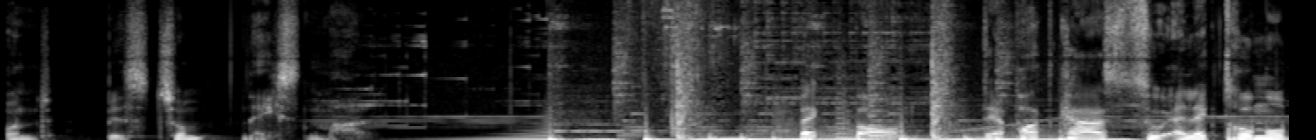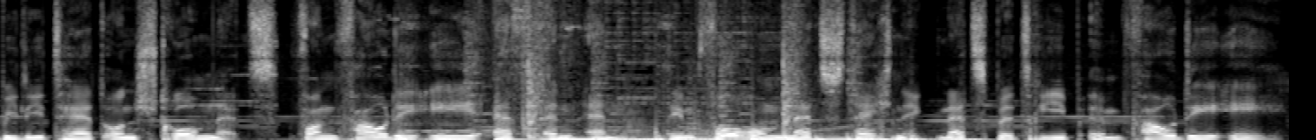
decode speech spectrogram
und bis zum nächsten Mal. Backbone, der Podcast zu Elektromobilität und Stromnetz von VDE FNN, dem Forum Netztechnik Netzbetrieb im VDE.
